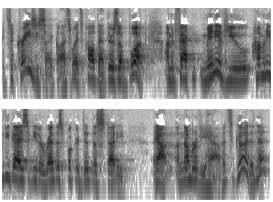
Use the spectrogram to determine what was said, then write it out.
It's a crazy cycle. That's why it's called that. There's a book. Um, in fact, many of you, how many of you guys have either read this book or did the study? Yeah, a number of you have. It's good, isn't it?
